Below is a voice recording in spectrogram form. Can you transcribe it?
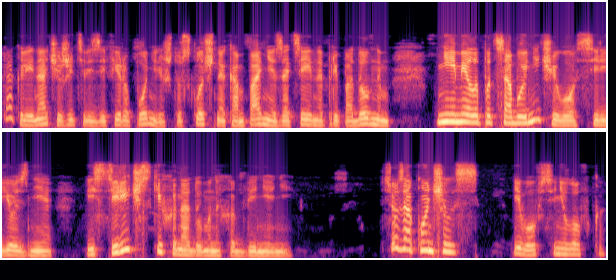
Так или иначе, жители Зефира поняли, что склочная кампания, затеянная преподобным, не имела под собой ничего серьезнее истерических и надуманных обвинений. Все закончилось, и вовсе неловко.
